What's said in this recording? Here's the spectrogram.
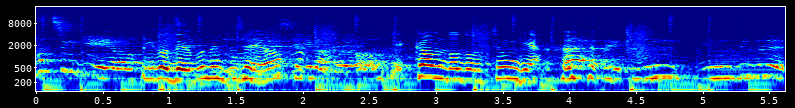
사춘기예요. 이거 내보내주세요. 식이라고요. 예, 그럼 너도 어tun기야. 아, 인 윤지는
